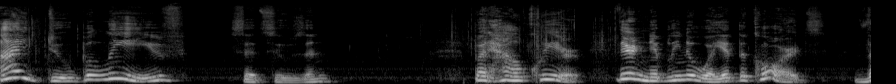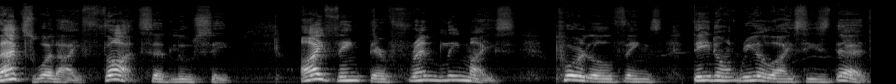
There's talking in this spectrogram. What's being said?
I do believe, said Susan. But how queer! They're nibbling away at the cords. That's what I thought, said Lucy. I think they're friendly mice. Poor little things. They don't realize he's dead.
